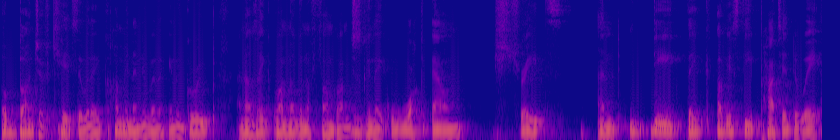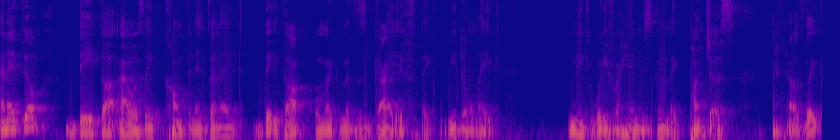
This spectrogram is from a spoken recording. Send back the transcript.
a bunch of kids. That were like coming and they were like in a group. And i was like oh i'm not gonna fumble. I'm just gonna like walk down straight and they like obviously parted the way. And i feel they thought i was like confident. And like they thought oh my goodness this guy if like we don't like make way for him. He's going to like punch us. And I was like,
